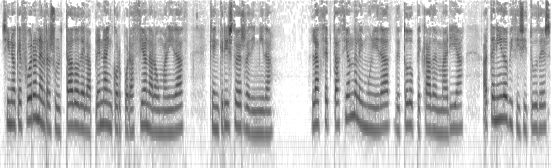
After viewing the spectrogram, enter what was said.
sino que fueron el resultado de la plena incorporación a la humanidad que en Cristo es redimida. La aceptación de la inmunidad de todo pecado en María ha tenido vicisitudes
